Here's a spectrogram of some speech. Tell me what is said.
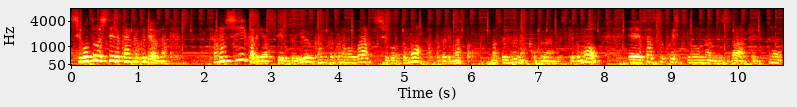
仕事をしている感覚ではなく、楽しいからやっているという感覚の方が仕事もはかどりますと、まあ、そういうふうなことなんですけども、えー早速質問なんですが、もう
